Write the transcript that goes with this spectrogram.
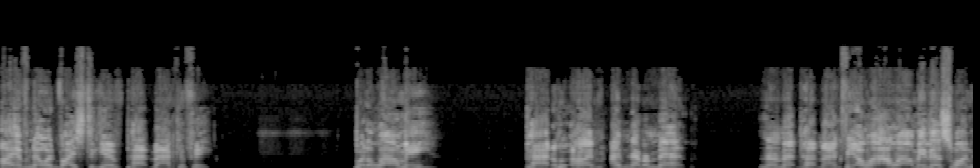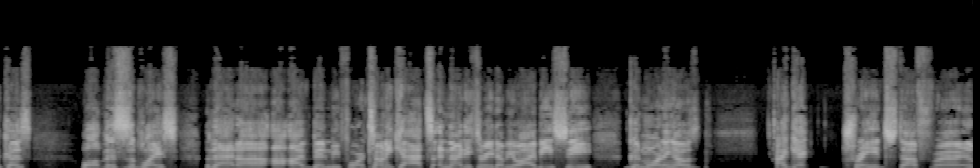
I have no advice to give Pat McAfee, but allow me, Pat, who I've, I've never met, never met Pat McAfee. Allow, allow me this one because, well, this is a place that uh, I've been before. Tony Katz, 93 WIBC. Good morning. I was, I get trade stuff, uh,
